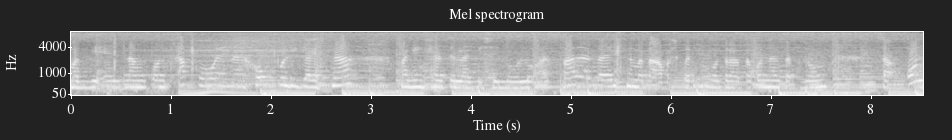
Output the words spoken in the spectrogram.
mag end ng contract ko and I hopefully guys na maging healthy lagi si Lolo at para guys na matapos pa rin kontrata ko ng tatlong taon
